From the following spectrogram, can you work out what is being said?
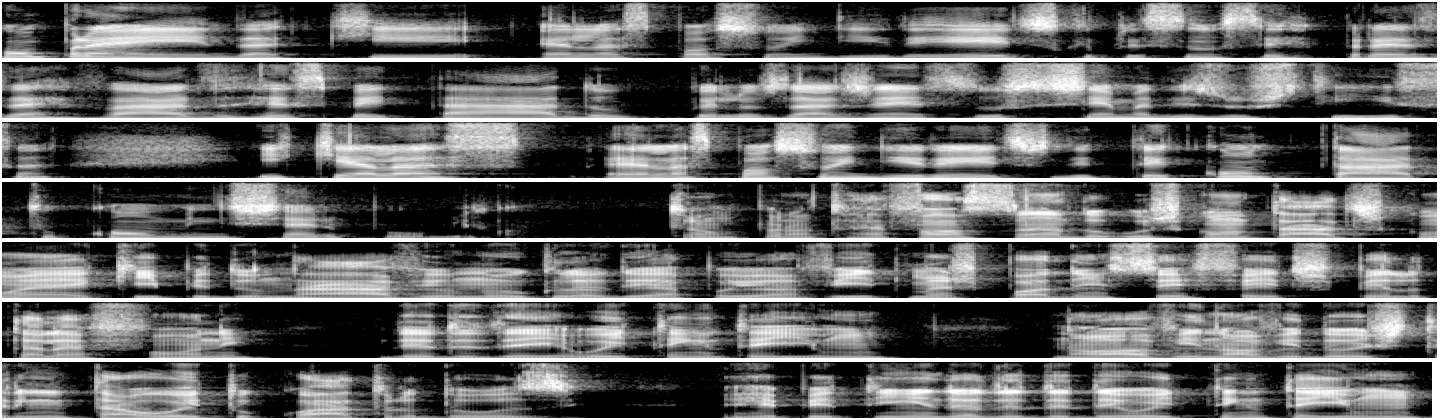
compreenda que elas possuem direitos que precisam ser preservados e respeitados pelos agentes do sistema de justiça e que elas, elas possuem direitos de ter contato com o Ministério Público. Então, pronto. Reforçando, os contatos com a equipe do NAVE, o Núcleo de Apoio a Vítimas, podem ser feitos pelo telefone DDD 81 99230 8412. Repetindo, é DDD 81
